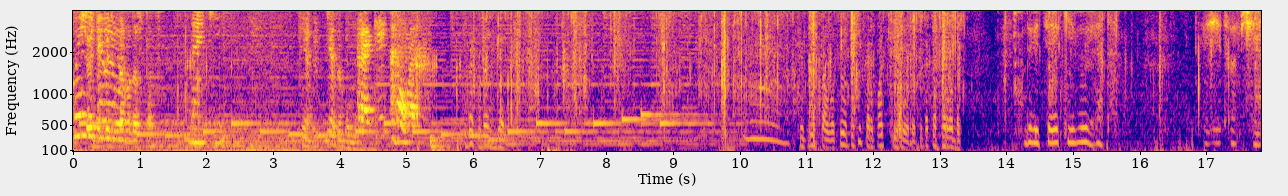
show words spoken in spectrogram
Ми Сьогодні їдемо. будемо на водоспад. На який? Я, я забув. Третій поверх. Куди, куди йдемо? Ти представ, оце такі Карпатські гори, це така порода. Дивіться, який вигляд. Від взагалі.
